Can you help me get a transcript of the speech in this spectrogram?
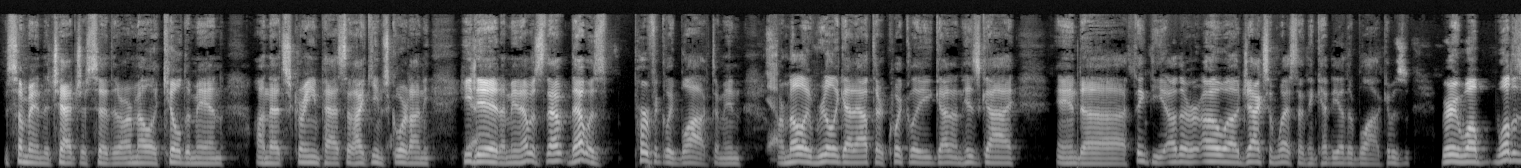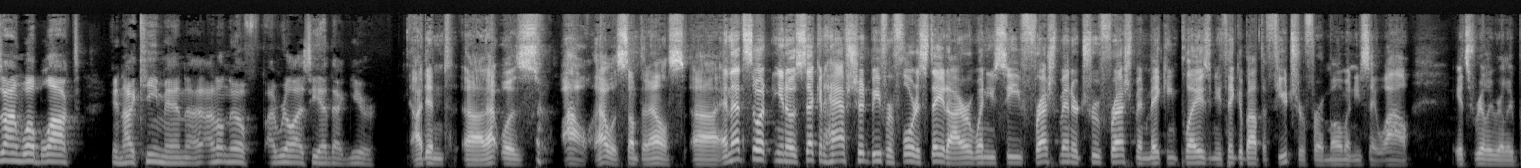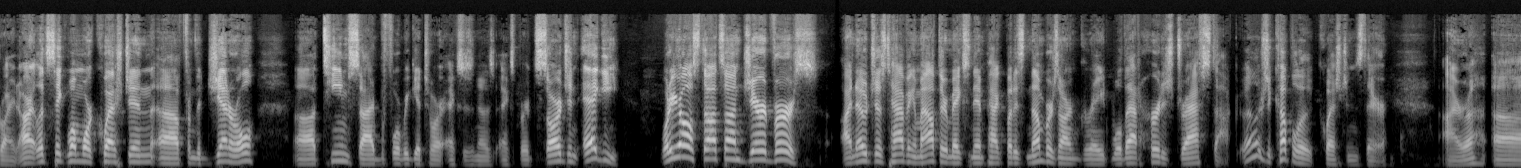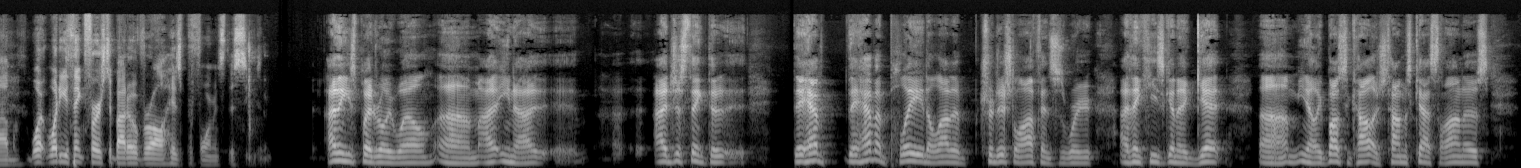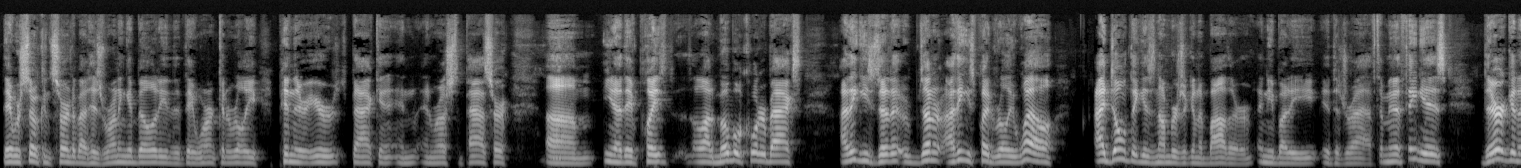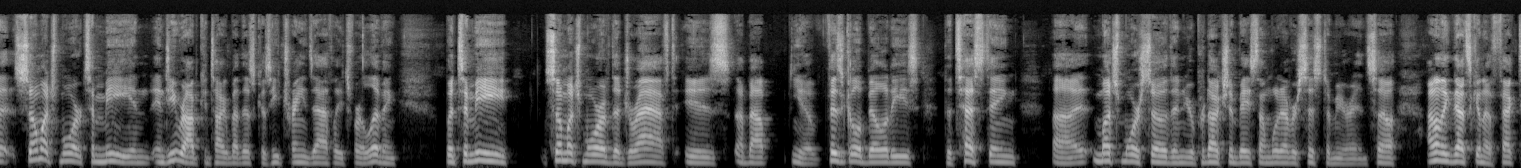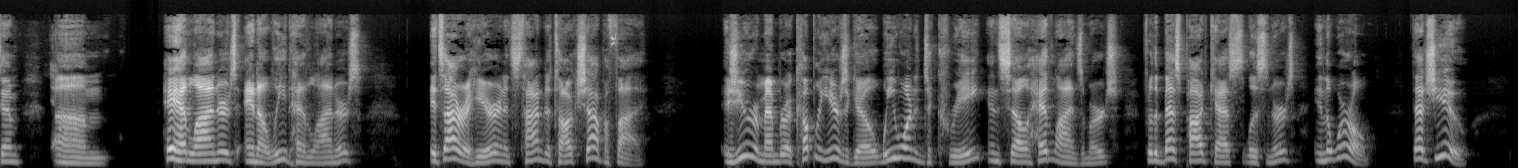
Somebody in the chat just said that Armella killed a man on that screen pass that Hykeem scored on. He yeah. did. I mean, that was that that was perfectly blocked. I mean, yeah. Armella really got out there quickly, got on his guy, and uh, I think the other oh uh, Jackson West I think had the other block. It was very well well designed, well blocked. And Hykeem, man, I, I don't know if I realized he had that gear. I didn't. Uh, that was wow. That was something else. Uh, and that's what you know. Second half should be for Florida State, Ira. When you see freshmen or true freshmen making plays, and you think about the future for a moment, you say, "Wow, it's really, really bright." All right, let's take one more question uh, from the general uh, team side before we get to our X's and O's expert, Sergeant Eggy. What are your all's thoughts on Jared Verse? I know just having him out there makes an impact, but his numbers aren't great. Will that hurt his draft stock? Well, there's a couple of questions there, Ira. Um, what What do you think first about overall his performance this season? I think he's played really well. Um, I you know I, I just think that they have they haven't played a lot of traditional offenses where I think he's going to get um, you know like Boston College, Thomas Castellanos. they were so concerned about his running ability that they weren't going to really pin their ears back and, and, and rush the passer. Um, you know, they've played a lot of mobile quarterbacks. I think he's done it, done it. I think he's played really well. I don't think his numbers are going to bother anybody at the draft. I mean, the thing is, they're going to so much more to me, and, and D Rob can talk about this because he trains athletes for a living. But to me, so much more of the draft is about you know physical abilities, the testing, uh, much more so than your production based on whatever system you're in. So I don't think that's going to affect him. Yeah. Um, hey, headliners and elite headliners, it's Ira here, and it's time to talk Shopify. As you remember, a couple years ago, we wanted to create and sell headlines merch for the best podcast listeners in the world. That's you.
